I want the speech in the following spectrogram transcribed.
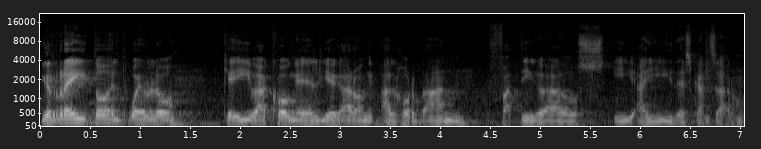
Y el rey y todo el pueblo que iba con él llegaron al Jordán fatigados y allí descansaron.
